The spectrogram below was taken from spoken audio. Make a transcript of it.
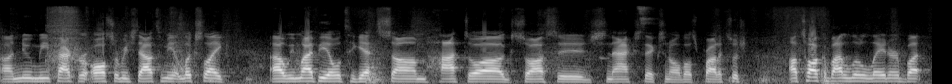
a new meat packer, also reached out to me. It looks like uh, we might be able to get some hot dog, sausage, snack sticks, and all those products, which I'll talk about a little later. But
